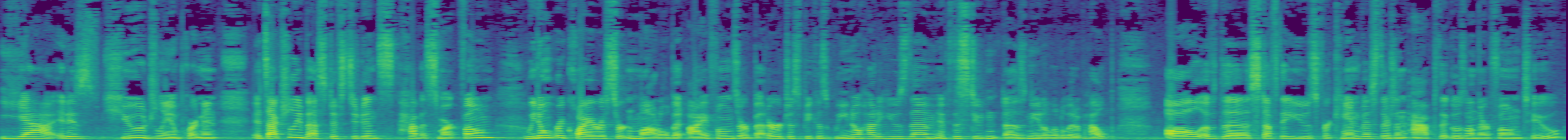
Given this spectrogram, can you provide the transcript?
Yeah, it is hugely important. It's actually best if students have a smartphone. We don't require a certain model, but iPhones are better just because we know how to use them if the student does need a little bit of help. All of the stuff they use for Canvas, there's an app that goes on their phone too.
